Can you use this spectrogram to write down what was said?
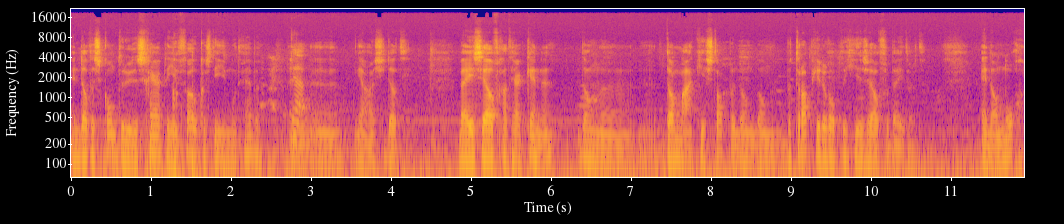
En dat is continu de scherpte en je focus die je moet hebben. Ja. En eh, ja, als je dat bij jezelf gaat herkennen, dan, eh, dan maak je stappen. Dan, dan betrap je erop dat je jezelf verbetert. En dan nog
